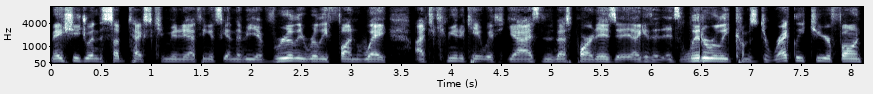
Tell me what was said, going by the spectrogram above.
make sure you join the subtext community. I think it's going to be a really, really fun way uh, to communicate with you guys. And the best part is, like I said, it's literally comes directly to your phone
